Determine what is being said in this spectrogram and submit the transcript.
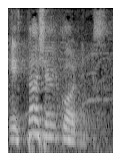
estalla el Conex.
